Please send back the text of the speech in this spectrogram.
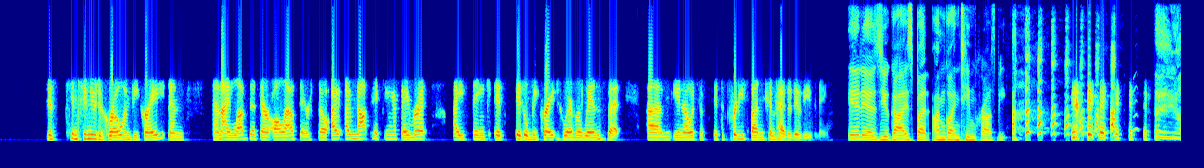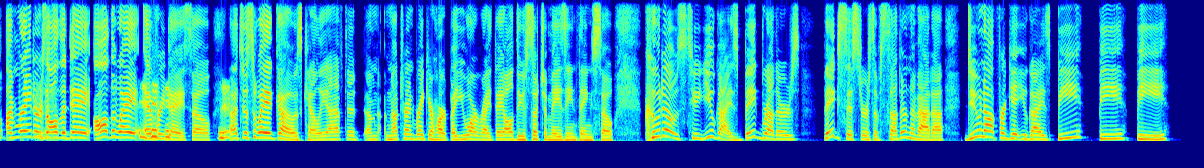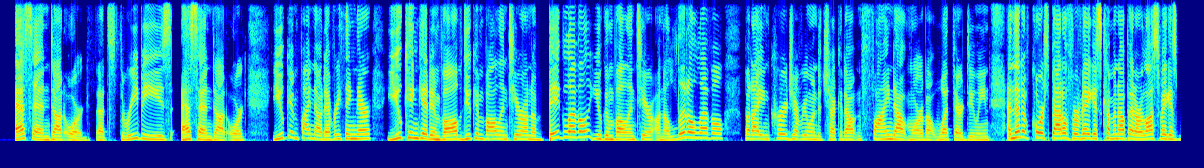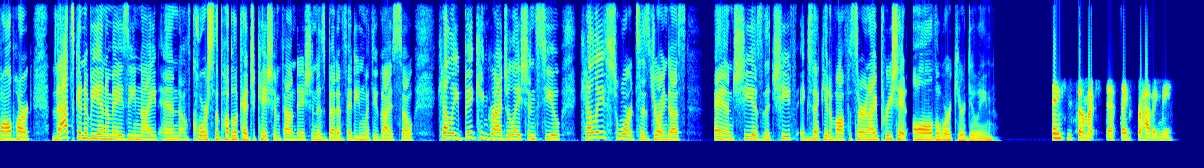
just continue to grow and be great. And and I love that they're all out there. So I, I'm not picking a favorite. I think it it'll be great whoever wins, but um, you know, it's a it's a pretty fun competitive evening. It is, you guys, but I'm going Team Crosby. I'm Raiders all the day, all the way, every day. So that's just the way it goes, Kelly. I have to, I'm, I'm not trying to break your heart, but you are right. They all do such amazing things. So kudos to you guys, big brothers, big sisters of Southern Nevada. Do not forget, you guys, BBB sn.org. That's 3bs sn.org. You can find out everything there. You can get involved. You can volunteer on a big level, you can volunteer on a little level, but I encourage everyone to check it out and find out more about what they're doing. And then, of course, Battle for Vegas coming up at our Las Vegas ballpark. That's going to be an amazing night. And of course, the Public Education Foundation is benefiting with you guys. So, Kelly, big congratulations to you. Kelly Schwartz has joined us and she is the Chief Executive Officer. And I appreciate all the work you're doing. Thank you so much, Steph. Thanks for having me.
